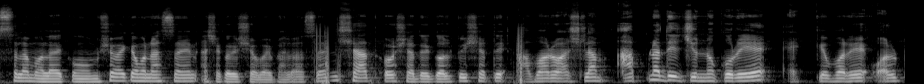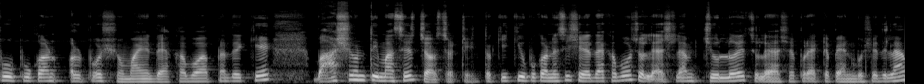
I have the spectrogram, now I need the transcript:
আসসালামু আলাইকুম। সবাই কেমন আছেন? আশা করি সবাই ভালো আছেন। স্বাদ ও স্বাদের গল্পের সাথে আবারও আসলাম আপনাদের জন্য করে একেবারে অল্প উপকরণ, অল্প সময়ে দেখাবো আপনাদেরকে বাসন্তী মাছের চরচটি তো কি কি উপকরণ আছে সেটা দেখাবো। চলে আসলাম চুলোয়। চুলোয় আসার পরে একটা প্যান বসিয়ে দিলাম।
